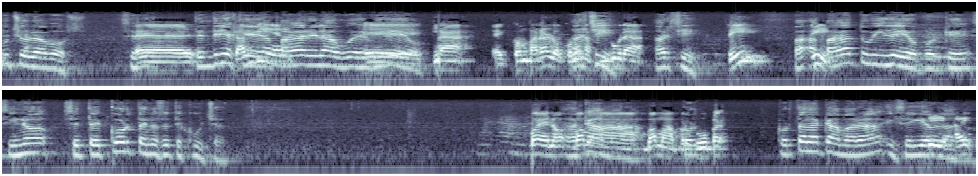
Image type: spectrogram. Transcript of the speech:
mucho la voz. Se- Eh, tendrías que apagar el, el eh, video. para, eh, compararlo con una figura, Archie, ¿sí? pa- Sí. apagá tu video porque si no se te corta y no se te escucha. Bueno, La vamos cámara. a, vamos a preocupar. Cortá la cámara y seguí Sí, hablando. ahí-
